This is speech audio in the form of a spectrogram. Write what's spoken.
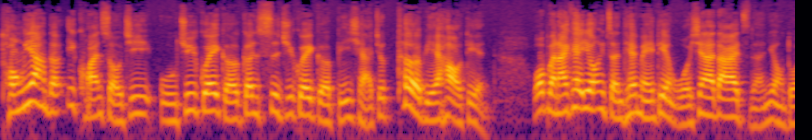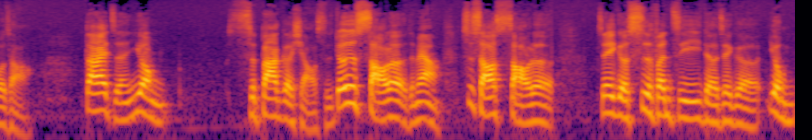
同样的一款手机，五 G 规格跟四 G 规格比起来就特别耗电。我本来可以用一整天没电，我现在大概只能用多少？大概只能用十八个小时，就是少了怎么样？至少少了这个四分之一的这个用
